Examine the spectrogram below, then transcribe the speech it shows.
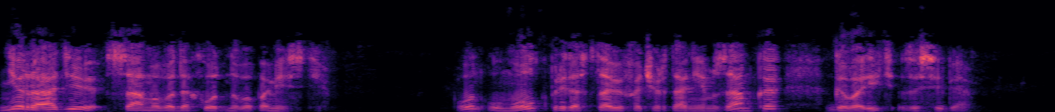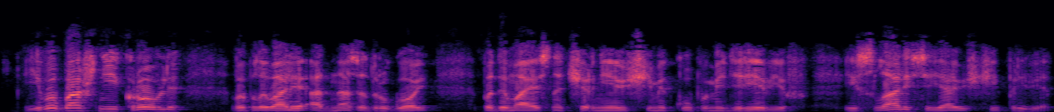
не ради самого доходного поместья. Он умолк, предоставив очертаниям замка говорить за себя. Его башни и кровли выплывали одна за другой, подымаясь над чернеющими купами деревьев, и слали сияющий привет.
